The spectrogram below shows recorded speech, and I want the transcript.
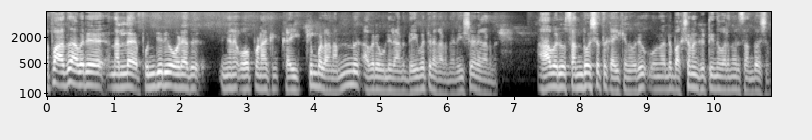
അപ്പോൾ അത് അവർ നല്ല പുഞ്ചിരിയോടെ അത് ഇങ്ങനെ ഓപ്പണാക്കി കഴിക്കുമ്പോഴാണ് അന്ന് അവരുടെ ഉള്ളിലാണ് ദൈവത്തിനെ കാണുന്നത് ഈശോനെ കാണുന്നത്. ആ ഒരു സന്തോഷത്തെ കഴിക്കുന്ന ഒരു നല്ല ഭക്ഷണം കിട്ടി എന്ന് പറയുന്ന ഒരു സന്തോഷം.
